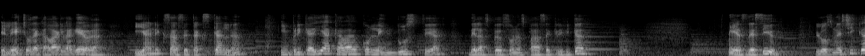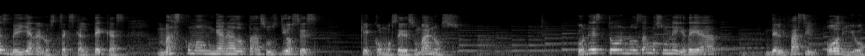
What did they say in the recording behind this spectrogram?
el hecho de acabar la guerra y anexarse Tlaxcala implicaría acabar con la industria de las personas para sacrificar. Es decir, los mexicas veían a los tlaxcaltecas más como a un ganado para sus dioses que como seres humanos. Con esto nos damos una idea del fácil odio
